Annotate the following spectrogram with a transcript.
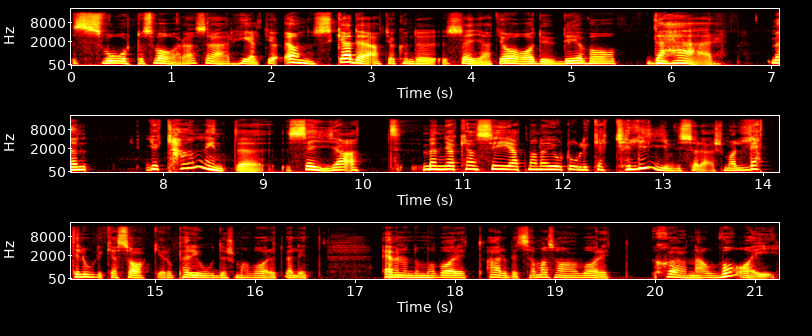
svårt att svara sådär helt. Jag önskade att jag kunde säga att ja du, det var det här. Men jag kan inte säga att... Men jag kan se att man har gjort olika kliv sådär som har lett till olika saker och perioder som har varit väldigt... Även om de har varit arbetsamma så har de varit sköna att vara i.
